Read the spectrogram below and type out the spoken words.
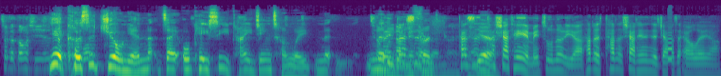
这个东西是。耶，可是九年了，在 OKC 他已经成为那那里的份。但是，他夏天也没住那里啊，他的他的夏天的家在 LA 啊。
